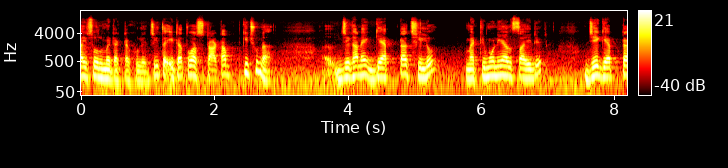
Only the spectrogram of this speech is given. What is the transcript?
মাই সোলমেট একটা খুলেছি। তা এটা তো আর স্টার্ট আপ কিছু না। যেখানে গ্যাপটা ছিল ম্যাট্রিমোনিয়াল সাইডের যে গ্যাপটা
